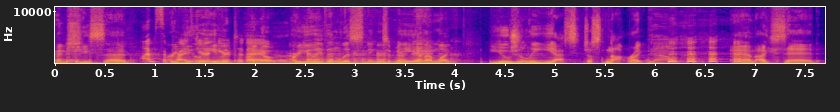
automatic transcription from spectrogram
and she said, I'm "Are surprised you you're here today." I know. Are you even listening to me? And I'm like, Usually, yes, just not right now. and I said,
